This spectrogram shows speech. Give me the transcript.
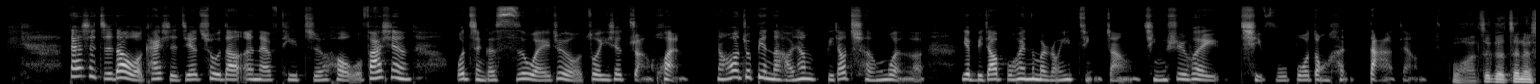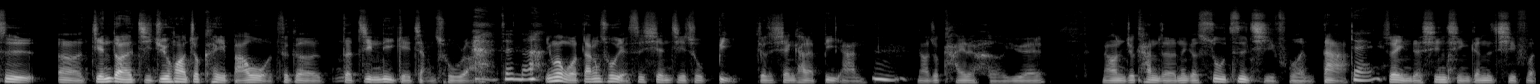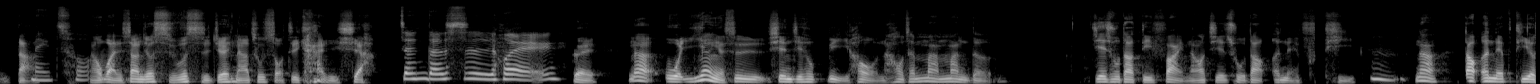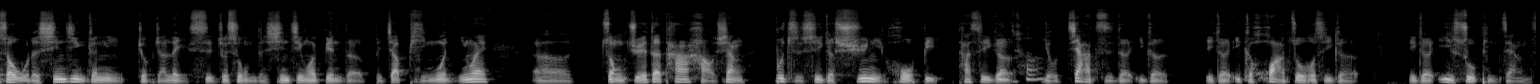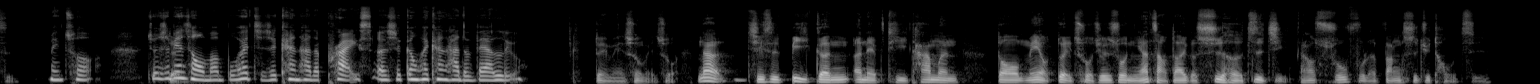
但是直到我开始接触到 NFT 之后，我发现我整个思维就有做一些转换，然后就变得好像比较沉稳了，也比较不会那么容易紧张，情绪会起伏波动很大这样子。哇，这个真的是呃，简短的几句话就可以把我这个的经历给讲出来，真的。因为我当初也是先接触币，就是先开了币安，嗯，然后就开了合约。然后你就看着那个数字起伏很大，对，所以你的心情跟着起伏很大，没错。然后晚上就时不时就会拿出手机看一下，真的是会。对，那我一样也是先接触币以后，然后再慢慢的接触到 DeFi，然后接触到 NFT。嗯，那到 NFT 的时候，我的心境跟你就比较类似，就是我们的心境会变得比较平稳，因为呃，总觉得它好像不只是一个虚拟货币。它是一个有价值的一个一个一个画作，或是一个一个艺术品这样子。没错，就是对变成我们不会只是看它的 price，而是更会看它的 value。对，没错，没错。那其实币跟 NFT 他们都没有对错，就是说你要找到一个适合自己然后舒服的方式去投资。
